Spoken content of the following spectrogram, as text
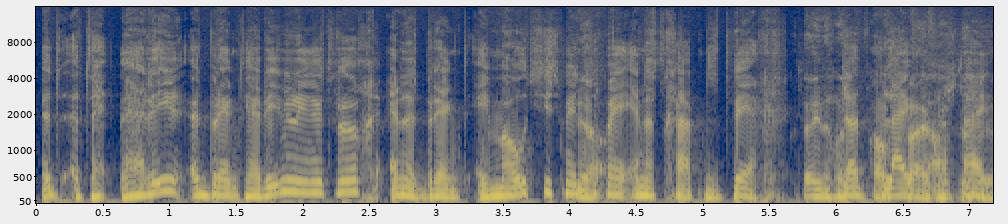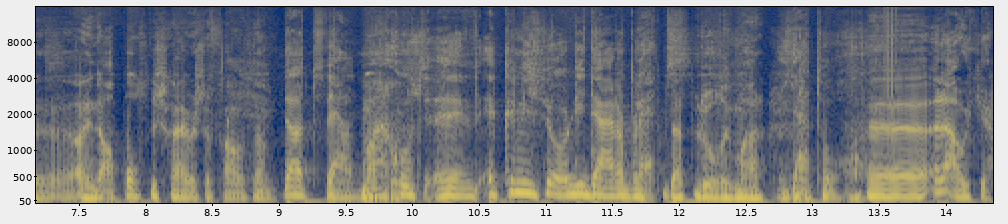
het, het, het brengt herinneringen terug en het brengt emoties met Ja. zich mee. En dat gaat niet weg. het enige wat dat fout blijft altijd. de, alleen de die schrijven ze fout dan. Dat wel. Maar, Maar goed, goed. eh Kniezoor die daarop let. Dat bedoel ik maar. Ja, toch. Eh, een oudje.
